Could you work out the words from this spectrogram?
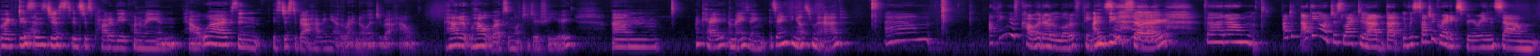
Like this yeah. is just is just part of the economy and how it works and it's just about having yeah the right knowledge about how how to how it works and what to do for you. Um okay, amazing. Is there anything else you want to add? Um I think we've covered a lot of things. I think so. but um I, just, I think I'd just like to add that it was such a great experience um,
